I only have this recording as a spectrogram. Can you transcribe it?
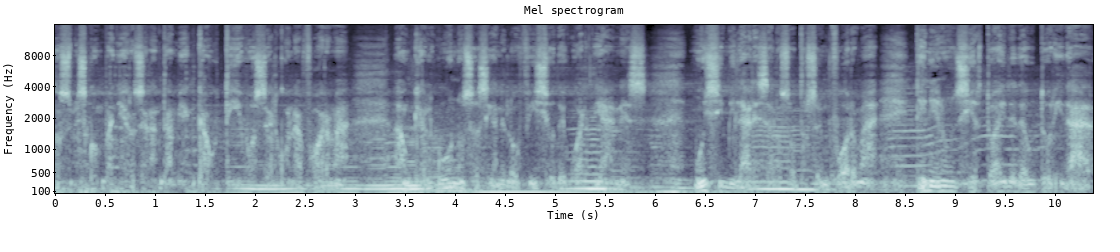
Todos mis compañeros eran también cautivos de alguna forma, aunque algunos hacían el oficio de guardianes, muy similares a los otros en forma, tenían un cierto aire de autoridad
